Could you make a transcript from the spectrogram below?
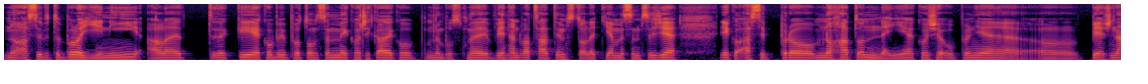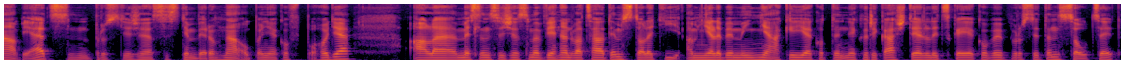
No asi by to bylo jiný, ale taky jako by potom jsem jako říkal, jako, nebo jsme v 21. století a myslím si, že jako asi pro mnoha to není jakože úplně uh, běžná věc, prostě, že se s tím vyrovná úplně jako v pohodě, ale myslím si, že jsme v 21. století a měli by mít nějaký, jako ten, jako říkáš, ty lidský, jako by prostě ten soucit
